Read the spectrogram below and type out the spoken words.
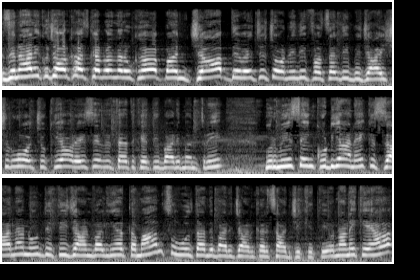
ਇਸ ਦੇ ਨਾਲ ਹੀ ਕੁਝ ਹੋਰ ਖਾਸ ਖਬਰਾਂ ਦਾ ਰੁਖ ਪੰਜਾਬ ਦੇ ਵਿੱਚ ਝੋਨੇ ਦੀ ਫਸਲ ਦੀ ਬਿਜਾਈ ਸ਼ੁਰੂ ਹੋ ਚੁੱਕੀ ਹੈ ਔਰ ਇਸੇ ਦੇ ਤਹਿਤ ਖੇਤੀਬਾੜੀ ਮੰਤਰੀ ਗੁਰਮੀਤ ਸਿੰਘ ਖੁੱਡੀਆਂ ਨੇ ਕਿਸਾਨਾਂ ਨੂੰ ਦਿੱਤੀ ਜਾਣ ਵਾਲੀਆਂ तमाम ਸਹੂਲਤਾਂ ਦੇ ਬਾਰੇ ਜਾਣਕਾਰੀ ਸਾਂਝੀ ਕੀਤੀ ਉਹਨਾਂ ਨੇ ਕਿਹਾ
